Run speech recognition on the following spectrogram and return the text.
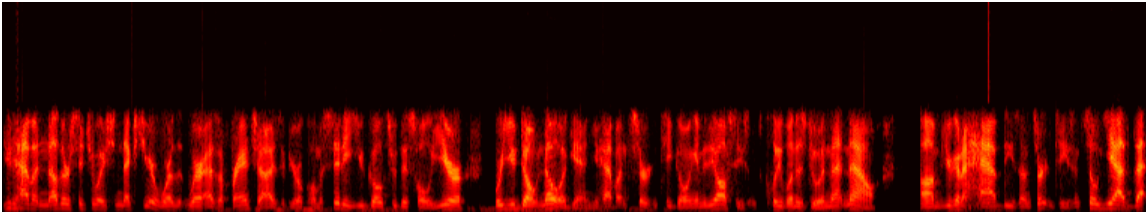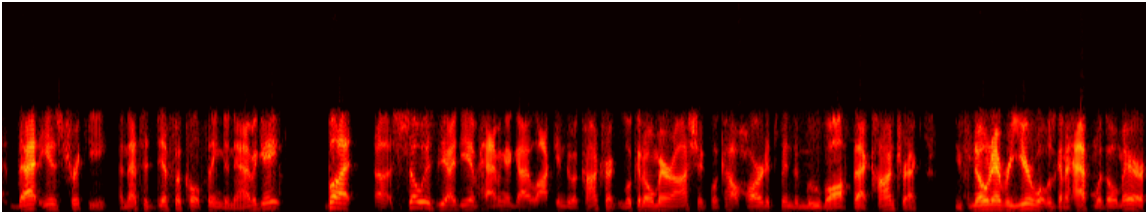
you'd have another situation next year where, where as a franchise, if you're Oklahoma City, you go through this whole year where you don't know again. You have uncertainty going into the off seasons. Cleveland is doing that now. Um, you're going to have these uncertainties, and so yeah, that that is tricky, and that's a difficult thing to navigate. But uh, so is the idea of having a guy lock into a contract. Look at Omer Asik. Look how hard it's been to move off that contract. You've known every year what was going to happen with Omer.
